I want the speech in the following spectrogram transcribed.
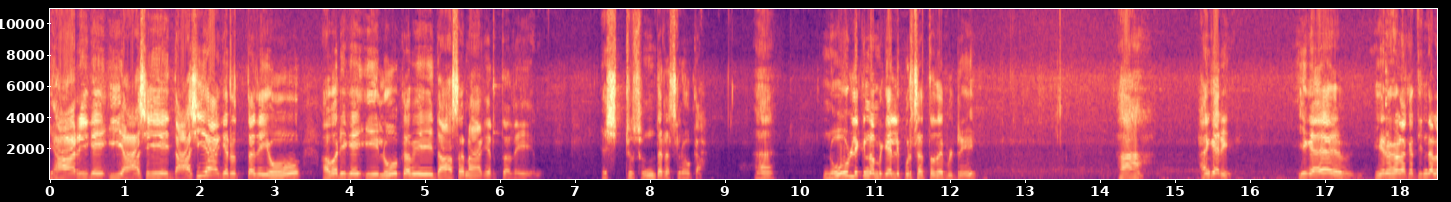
ಯಾರಿಗೆ ಈ ಆಸೆಯೇ ದಾಸಿಯಾಗಿರುತ್ತದೆಯೋ ಅವರಿಗೆ ಈ ಲೋಕವೇ ದಾಸನಾಗಿರ್ತದೆ। ಎಷ್ಟು ಸುಂದರ ಶ್ಲೋಕ। ಹಾಂ? ನೋಡ್ಲಿಕ್ಕೆ ನಮಗೆ ಎಲ್ಲಿ ಪುರ್ಸತ್ತದ ಬಿಡ್ರಿ। ಹಾಂ? ಹಂಗೆ ರೀ ಈಗ ಏನು ಹೇಳಕತ್ತಿಂದಲ್ಲ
